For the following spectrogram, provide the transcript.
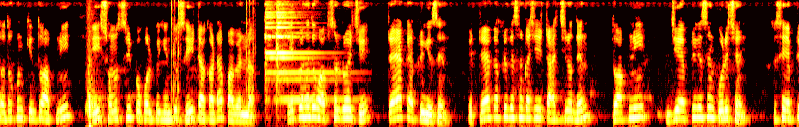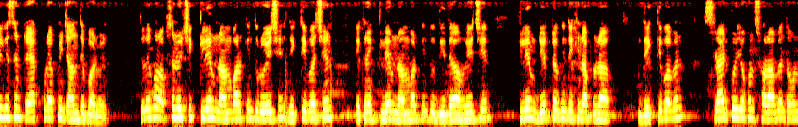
ততক্ষণ কিন্তু আপনি এই সমষ্টি প্রকল্পে কিন্তু সেই টাকাটা পাবেন না। এরপর কিন্তু অপশন রয়েছে ট্র্যাক অ্যাপ্লিকেশন এই ট্র্যাক অ্যাপ্লিকেশন কাছে টাচ চিহ্ন দেন, তো আপনি যে অ্যাপ্লিকেশন করেছেন, তো সেই অ্যাপ্লিকেশন ট্র্যাক করে আপনি জানতে পারবেন। তো দেখুন অপশন রয়েছে ক্লেম নাম্বার কিন্তু রয়েছে, দেখতেই পাচ্ছেন। এখানে ক্লেম নাম্বার কিন্তু দিয়ে দেওয়া হয়েছে। ক্লেম ডেটটাও কিন্তু এখানে আপনারা দেখতে পাবেন। স্লাইড করে যখন সরাবেন, তখন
